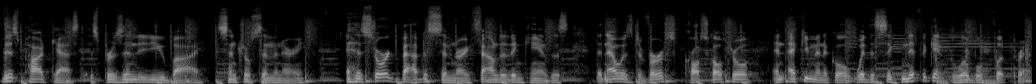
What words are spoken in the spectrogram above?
This podcast is presented to you by Central Seminary a historic Baptist seminary founded in Kansas that now is diverse, cross cultural, and ecumenical with a significant global footprint.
